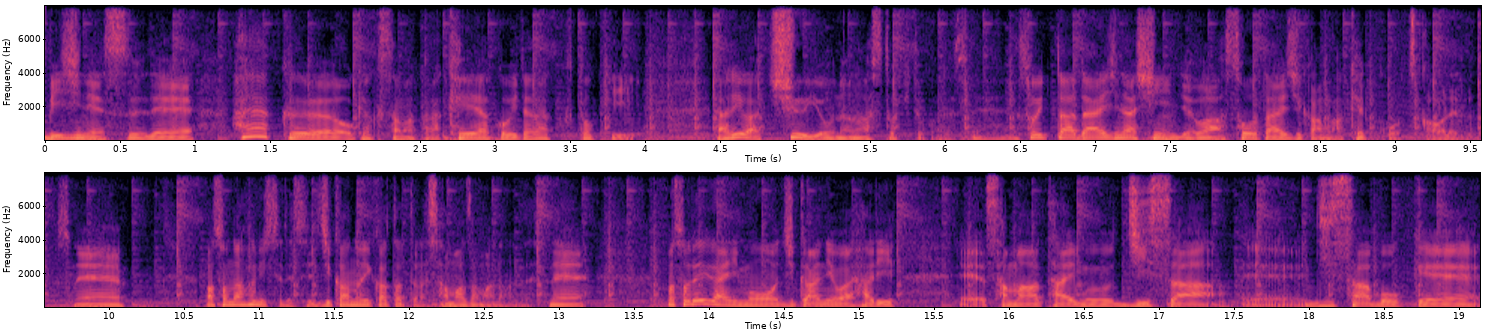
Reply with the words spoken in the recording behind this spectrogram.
ビジネスで早くお客様から契約をいただく時あるいは注意を促す時とかですね。そういった大事なシーンでは相対時間が結構使われるんですね、まあ、そんな風にしてですね時間の言い方ってのは様々なんですね。まあ、それ以外にも時間にはやはり、えーサマータイム時差、えー時差ボケ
